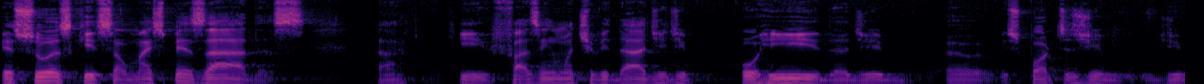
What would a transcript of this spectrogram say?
Pessoas que são mais pesadas, tá, que fazem uma atividade de corrida, de uh, esportes de, de,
